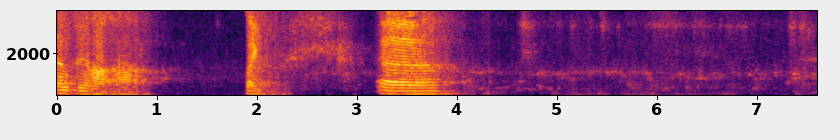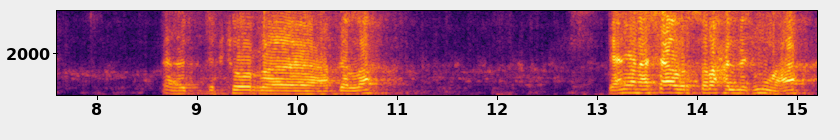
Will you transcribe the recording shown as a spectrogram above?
القراءة. طيب. آه، آه، دكتور عبد الله يعني أنا أشاور الصراحة المجموعة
